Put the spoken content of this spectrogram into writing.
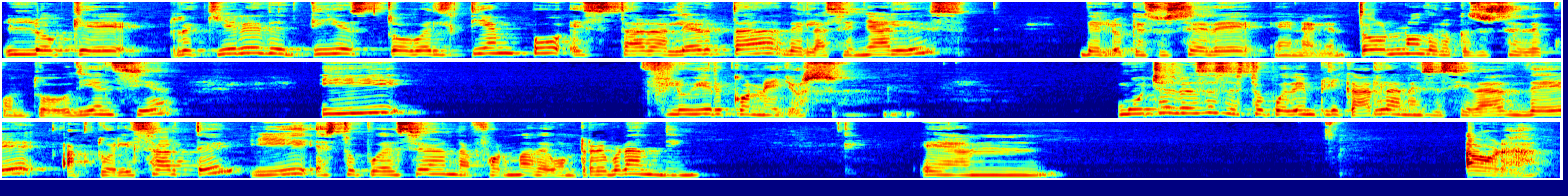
lo que requiere de ti es todo el tiempo estar alerta de las señales, de lo que sucede en el entorno, de lo que sucede con tu audiencia y fluir con ellos. Muchas veces esto puede implicar la necesidad de actualizarte y esto puede ser en la forma de un rebranding. Em, ahora,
